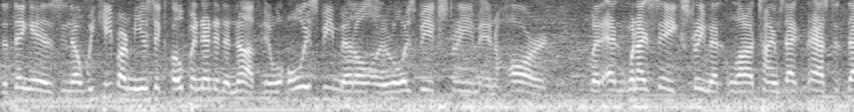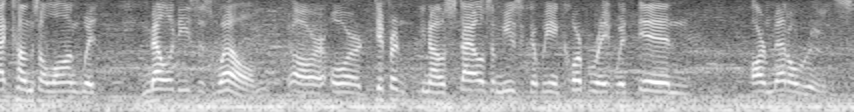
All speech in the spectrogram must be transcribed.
The thing is, you know, we keep our music open-ended enough. It will always be metal. It will always be extreme and hard. But and when I say extreme, a lot of times that has to, that comes along with melodies as well, or or different you know styles of music that we incorporate within our metal roots.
